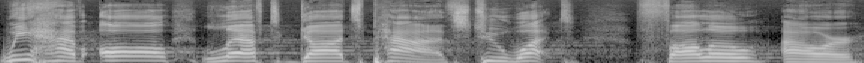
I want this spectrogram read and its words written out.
We have all left God's paths to what? Follow our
